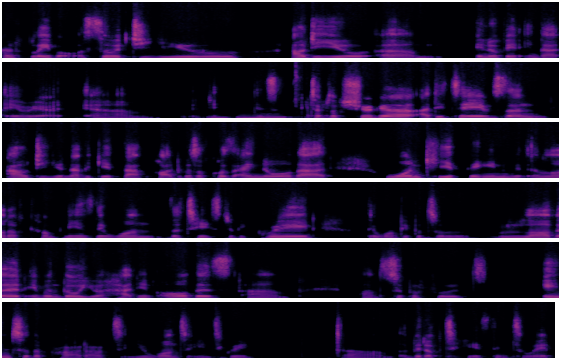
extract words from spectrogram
and flavor so do you how do you um, innovate in that area um, mm-hmm. in terms of sugar additives and how do you navigate that part because of course i know that one key thing with a lot of companies they want the taste to be great they want people to love it, even though you're adding all these um, um, superfoods into the product. You want to integrate um, a bit of taste into it.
